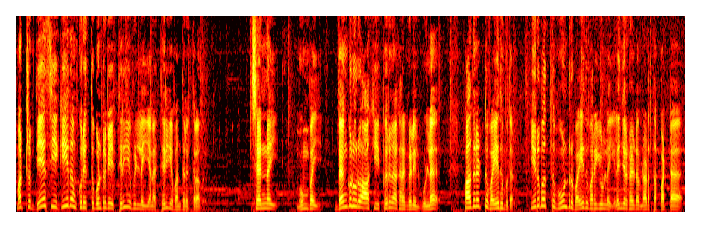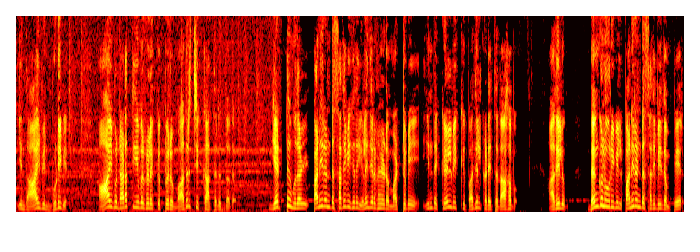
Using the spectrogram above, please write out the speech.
மற்றும் தேசிய கீதம் குறித்து ஒன்றுமே தெரியவில்லை என தெரிய வந்திருக்கிறது. சென்னை மும்பை பெங்களூரு ஆகிய பெருநகரங்களில் உள்ள பதினெட்டு வயது முதல் இருபத்து மூன்று வயது வரையுள்ள இளைஞர்களிடம் நடத்தப்பட்ட இந்த ஆய்வின் முடிவில் ஆய்வு நடத்தியவர்களுக்கு பெரும் அதிர்ச்சி காத்திருந்தது. எட்டு முதல் பனிரெண்டு சதவிகித இளைஞர்களிடம் மட்டுமே இந்த கேள்விக்கு பதில் கிடைத்ததாகவும் அதிலும் பெங்களூருவில் பனிரெண்டு சதவீதம் பேர்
